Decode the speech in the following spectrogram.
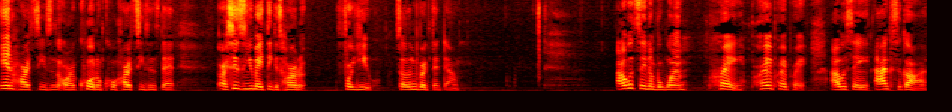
in hard seasons or quote unquote hard seasons that are seasons you may think is hard for you. So let me break that down. I would say number one, pray, pray, pray, pray. I would say ask God.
